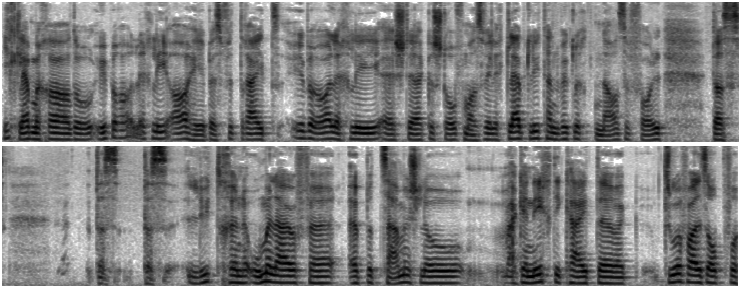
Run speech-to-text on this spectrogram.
Ich glaube, man kann da überall ein bisschen anheben. Es vertreibt überall ein bisschen ein stärkeres Strafmaß, weil ich glaube, die Leute haben wirklich die Nase voll, dass, dass dass Leute können rumlaufen können, jemanden zusammenschlagen, wegen Nichtigkeiten, wegen Zufallsopfer.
